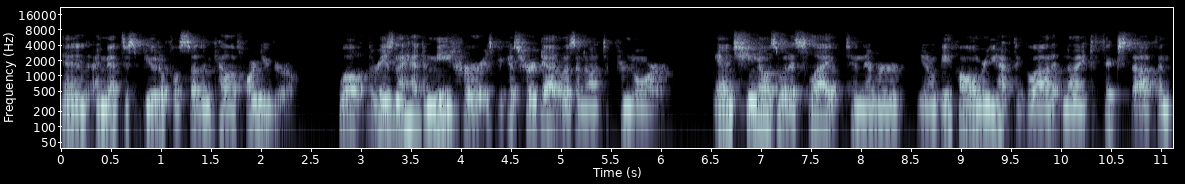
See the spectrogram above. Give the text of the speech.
and I met this beautiful Southern California girl. Well, the reason I had to meet her is because her dad was an entrepreneur, and she knows what it's like to never, you know, be home or you have to go out at night to fix stuff. And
